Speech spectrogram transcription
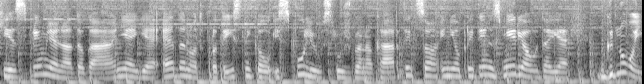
ki je spremljala dogajanje, je eden od protestnikov izpulil službeno kartico in jo pri tem zmerjal, da je gnoj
